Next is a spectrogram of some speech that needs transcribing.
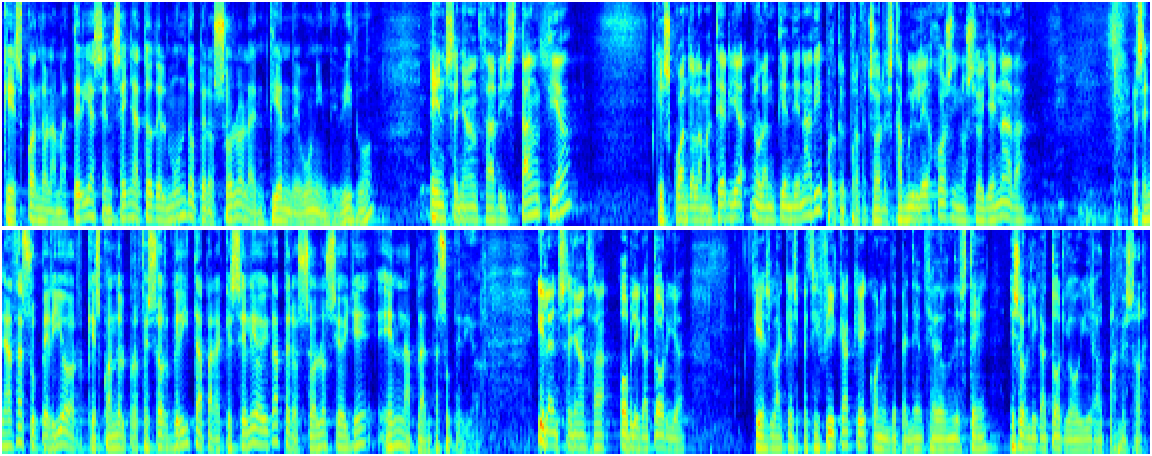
que es cuando la materia se enseña a todo el mundo pero solo la entiende un individuo. Enseñanza a distancia, que es cuando la materia no la entiende nadie porque el profesor está muy lejos y no se oye nada. Enseñanza superior, que es cuando el profesor grita para que se le oiga pero solo se oye en la planta superior. Y la enseñanza obligatoria, que es la que especifica que, con independencia de donde esté, es obligatorio oír al profesor.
